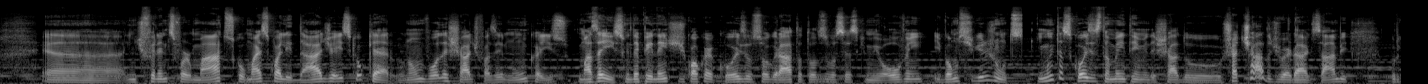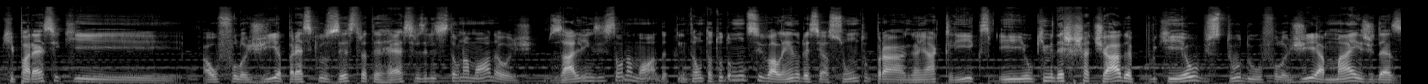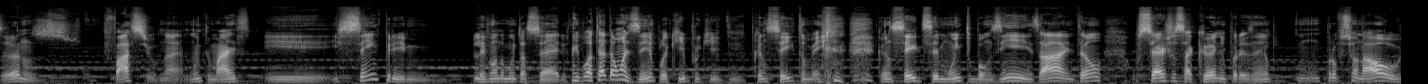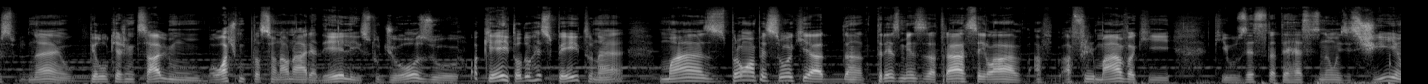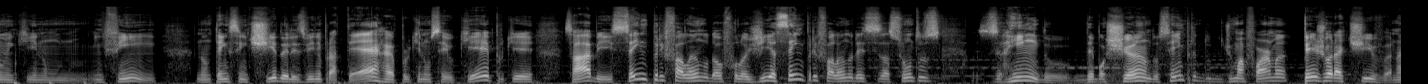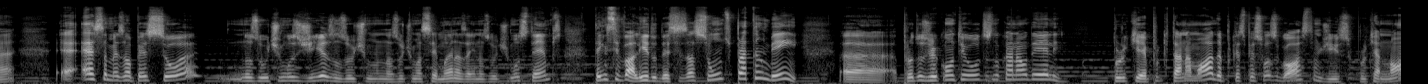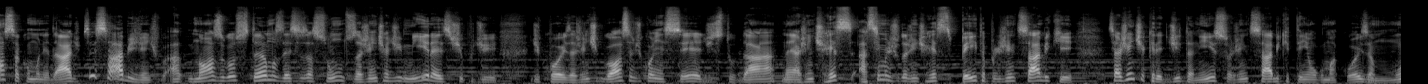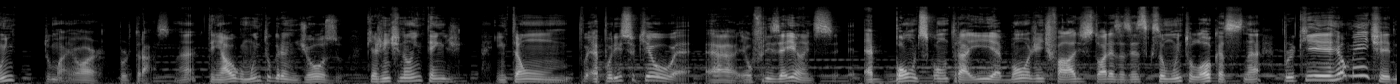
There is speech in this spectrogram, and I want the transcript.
Uh, em diferentes formatos, com mais qualidade, é isso que eu quero. Eu não vou deixar de fazer nunca isso. Mas é isso, independente de qualquer coisa, eu sou grato a todos vocês que me ouvem e vamos seguir juntos. E muitas coisas também têm me deixado chateado de verdade, sabe? Porque parece que a ufologia, parece que os extraterrestres eles estão na moda hoje. Os aliens estão na moda. Então tá todo mundo se valendo desse assunto para ganhar cliques. E o que me deixa chateado é porque eu estudo ufologia há mais de 10 anos, fácil, né? Muito mais. E, e sempre levando muito a sério. E vou até dar um exemplo aqui, porque cansei também. cansei de ser muito bonzinho, ah, então o Sérgio Sacani, por exemplo, um profissional, né, pelo que a gente sabe, um ótimo profissional na área dele, estudioso, ok, todo respeito, né, mas para uma pessoa que há, há, três meses atrás, sei lá, afirmava que que os extraterrestres não existiam e que não, enfim, não tem sentido eles virem para a Terra porque não sei o que, porque, sabe, e sempre falando da ufologia, sempre falando desses assuntos rindo, debochando, sempre de uma forma pejorativa, né? É, essa mesma pessoa nos últimos dias, nos últimos, nas últimas semanas, aí nos últimos tempos, tem se valido desses assuntos para também uh, produzir conteúdos no canal dele, por quê? Porque tá na moda, porque as pessoas gostam disso, porque a nossa comunidade, vocês sabem, gente, a, nós gostamos desses assuntos, a gente admira esse tipo de, de coisa, a gente gosta de conhecer, de estudar, né? A gente, acima de tudo, a gente respeita, porque a gente sabe que se a gente acredita nisso, a gente sabe que tem alguma coisa muito maior por trás, né? Tem algo muito grandioso que a gente não entende. Então, é por isso que eu, é, é, eu frisei antes. É bom descontrair, é bom a gente falar de histórias às vezes que são muito loucas, né? Porque realmente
